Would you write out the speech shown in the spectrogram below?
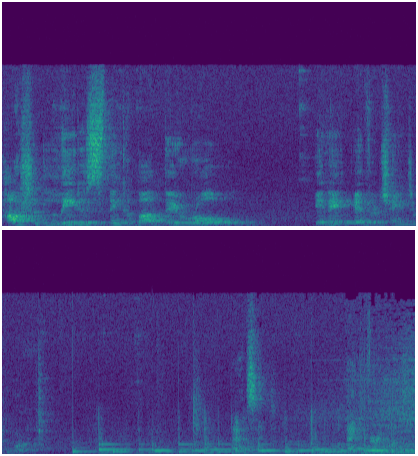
how should leaders think about their role in an ever-changing world? That's it. Thank you very much.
